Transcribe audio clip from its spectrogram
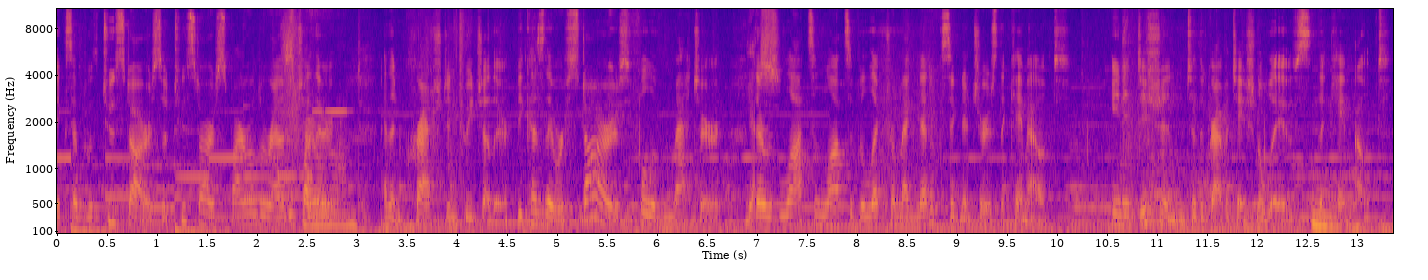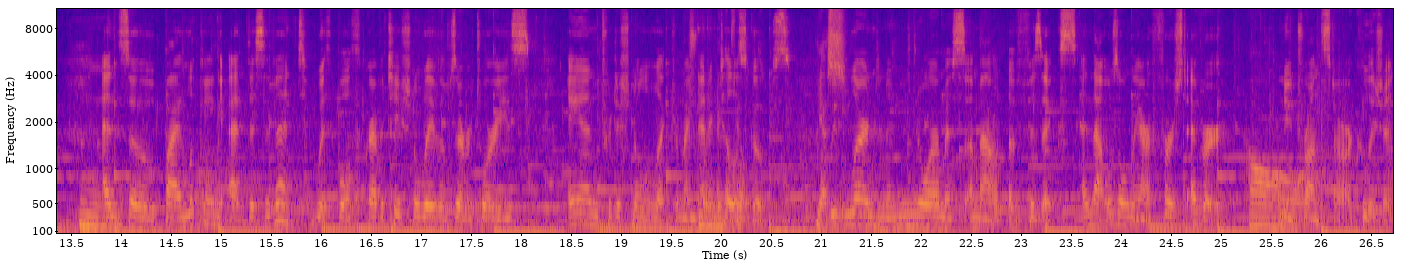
except with two stars. So two stars spiraled around each Spiraled other around. and then crashed into each other. Because they were stars full of matter, Yes. there was lots and lots of electromagnetic signatures that came out, in addition to the gravitational waves that Hmm. came out. And so by looking at this event with both gravitational wave observatories and traditional electromagnetic Electromagnetic field. telescopes, Yes. we've learned an enormous amount of physics, and that was only our first ever Oh. neutron star collision.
